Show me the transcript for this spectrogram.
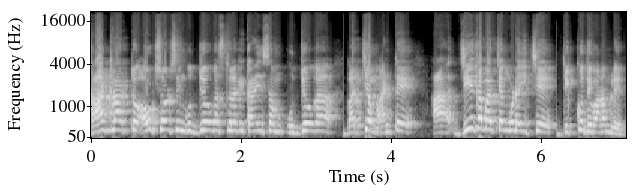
కాంట్రాక్ట్ అవుట్ సోర్సింగ్ ఉద్యోగస్తులకి కనీసం ఉద్యోగ భత్యం అంటే ఆ జీత భత్యం కూడా ఇచ్చే దిక్కు దివానం లేదు.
